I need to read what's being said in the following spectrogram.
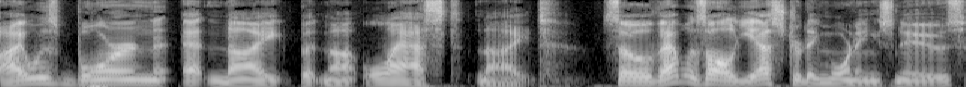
I was born at night, but not last night. So that was all yesterday morning's news.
